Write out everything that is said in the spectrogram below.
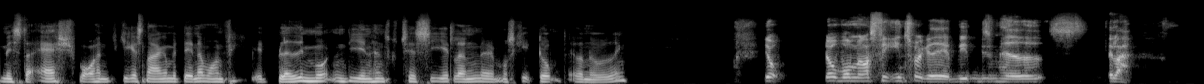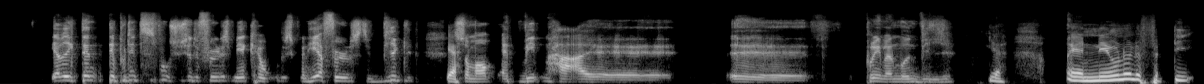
Mr. Ash, hvor han gik og snakkede med denne, hvor han fik et blad i munden, lige inden han skulle til at sige et eller andet, øh, måske dumt eller noget, ikke? Jo, jo, hvor man også fik indtrykket af, at vi ligesom havde, eller jeg ved ikke, den, det, på det tidspunkt synes jeg, det føltes mere kaotisk, men her føles det virkelig ja. som om, at vinden har øh, øh, på en eller anden måde en vilje. Ja, og jeg nævner det, fordi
